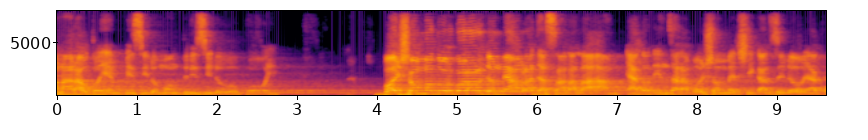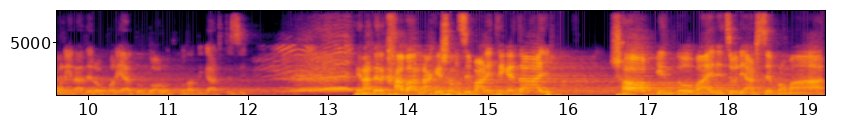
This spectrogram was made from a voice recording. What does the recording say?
ওনারাও তো এমপি ছিল, মন্ত্রী ছিল কই? বৈষম্য দূর করার জন্য আমরা যা চালালাম, এতদিন যারা বৈষম্যের শিকার ছিল, এখন এনাদের ওপরে এত দরদ কোথা থেকে আসতেছে? এনাদের খাবার নাকি শুনছি বাড়ি থেকে যায়, সব কিন্তু বাইরে চলে আসছে প্রমাণ।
